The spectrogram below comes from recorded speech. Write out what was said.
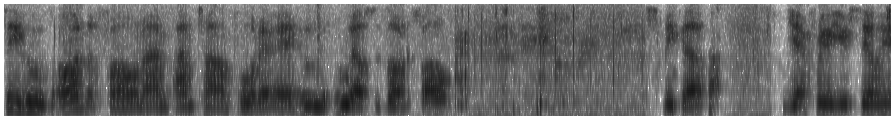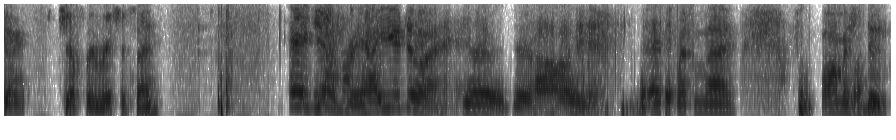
see who's on the phone. I'm, I'm Tom Porter, and who, who else is on the phone? Speak up. Jeffrey, are you still here? Jeffrey Richardson. Hey Jeffrey, how you doing? Good, good. How are you? That's one of my former students.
